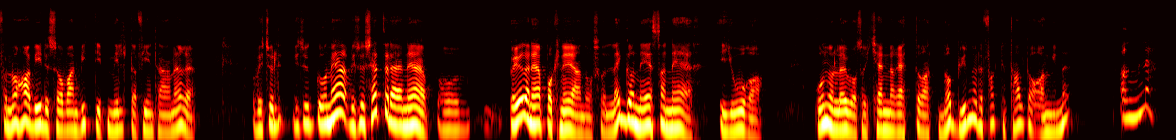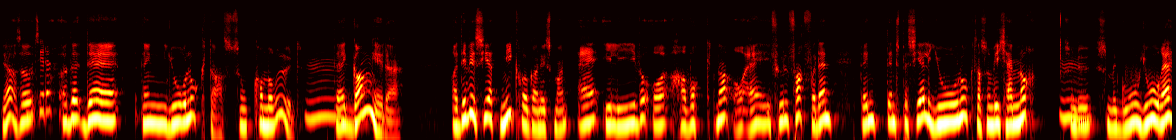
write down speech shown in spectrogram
for nå har vi det så vanvittig mildt og fint her nede. Og hvis du, hvis du går ned, hvis du setter deg ned og bøyer deg ned på knærne, og så legger nesa ned i jorda under og så kjenner etter at nå begynner det faktisk talt å agne. Agne. Ja, altså, betyr det? det, det er den jordlukta som kommer ut. Mm. Det er gang i det. Og Det vil si at mikroorganismene er i live og har våkna og er i full fart. For den, den, den spesielle jordlukta som vi kjenner, som, Mm. du, som en god jord er,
